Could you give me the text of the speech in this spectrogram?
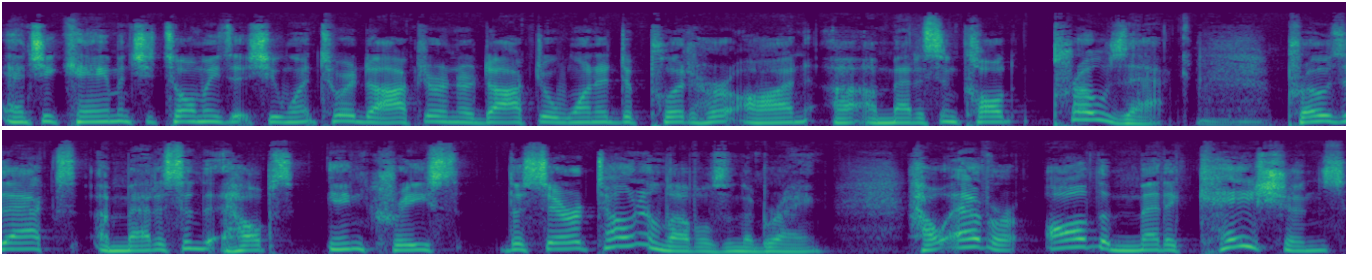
And she came and she told me that she went to her doctor, and her doctor wanted to put her on a, a medicine called Prozac. Mm-hmm. Prozac's a medicine that helps increase the serotonin levels in the brain. However, all the medications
